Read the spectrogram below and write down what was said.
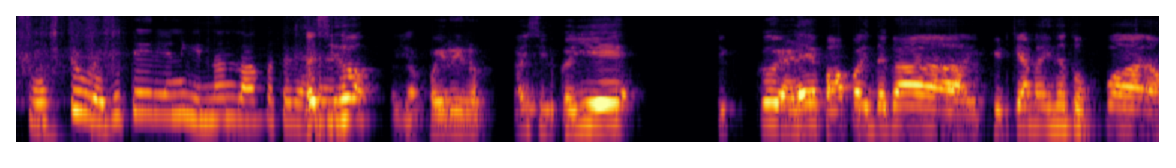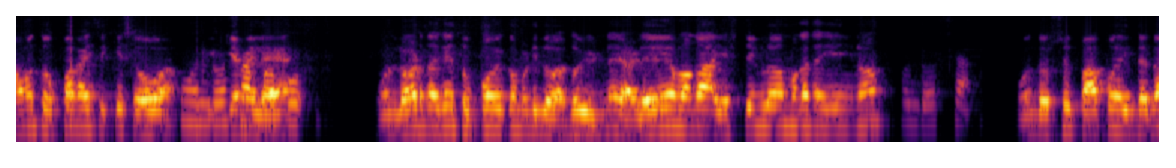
ನೆಕ್ಸ್ಟ್ ವೆಜಿಟೇರಿಯನ್ ಇನ್ನೊಂದು ಲಾಕ್ ಬರ್ತದೆ. ಗೈಸ್ ಇದು ಅಯ್ಯಪ್ಪ ಇರು ಇರು. ಗೈಸ್ ಇದು ಕೈ ಚಿಕ್ಕ ಎಳೆ ಪಾಪ ಇದ್ದಾಗ ಕಿಟಕಿ ಇನ್ನ ತುಪ್ಪ ನಾವು ತುಪ್ಪ ಕಾಯಿ ಸಿಕ್ಕಿತ್ತು. ಒಂದ್ ಕಿಟಕಿ ವರ್ಷ ಮೇಲೆ ಪಾಪು. ಒಂದ್ ಲೋಟದಾಗೆ ತುಪ್ಪ ಹೋಯ್ಕೊಂಡ್ಬಿಟ್ಟಿದ್ವು ಅದು ಇನ್ನ ಎಳೆ ಮಗ ಎಷ್ಟ್ ತಿಂಗಳು ಮಗದ ಏನು ಒಂದ್ ವರ್ಷ. ಒಂದ್ ವರ್ಷದ ಪಾಪ ಇದ್ದಾಗ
